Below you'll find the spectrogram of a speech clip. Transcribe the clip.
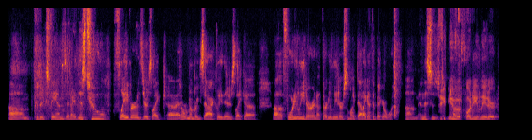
um because it expands. And I, there's two flavors. There's like uh, i don't remember exactly. There's like a, a, 40 liter and a 30 liter or something like that. I got the bigger one. Um and this is so you, you know, have a 40 liter.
